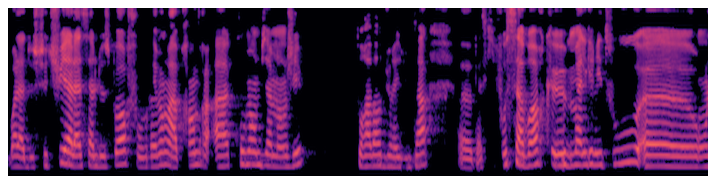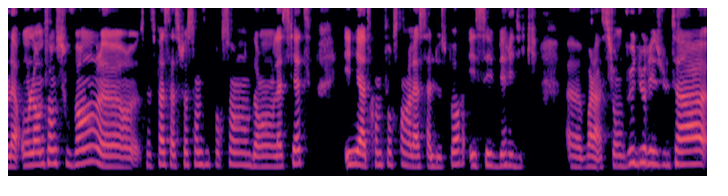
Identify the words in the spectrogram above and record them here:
voilà, de se tuer à la salle de sport, faut vraiment apprendre à comment bien manger pour avoir du résultat euh, parce qu'il faut savoir que malgré tout euh, on l'entend souvent euh, ça se passe à 70% dans l'assiette et à 30% à la salle de sport et c'est véridique. Voilà si on veut du résultat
